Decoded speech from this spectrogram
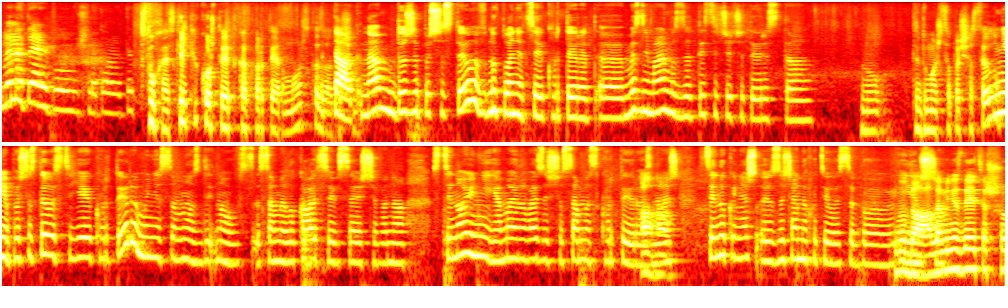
мене, теж була лучна комната. Слухай, скільки коштує така квартира, можеш сказати? Так, нам дуже пощастило. Ну, в плані цієї квартири. Е, Ми знімаємо за 1400. Ну, ти думаєш, це пощастило? Ні, пощастило з цієї квартири. Мені сам, ну, ну, саме локацію, все, що вона з ціною. Ні, я маю на увазі, що саме з квартирою. Ага. Знаєш, ціну, звісно, звичайно, хотілося б. Ну так, да, але мені здається, що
